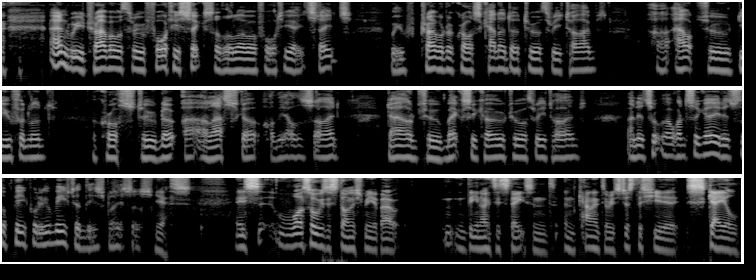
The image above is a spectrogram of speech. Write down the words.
and we travelled through 46 of the lower 48 states. We've travelled across Canada two or three times, uh, out to Newfoundland, across to no- uh, Alaska on the other side, down to Mexico two or three times. And it's uh, once again, it's the people you meet in these places. Yes, it's what's always astonished me about the United States and, and Canada is just the sheer scale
